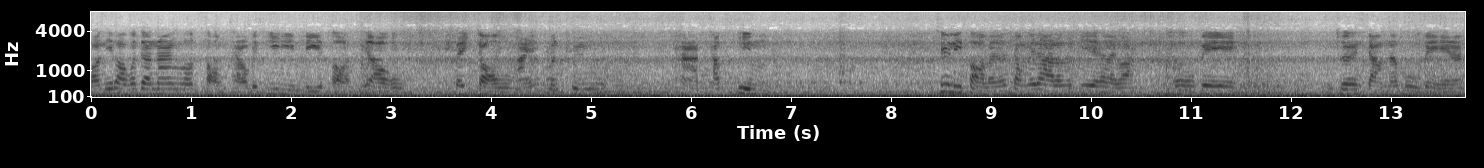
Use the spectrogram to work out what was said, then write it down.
ตอนนี้เราก็จะนั่งรถสองแถวไปที่รีสอร์ทที่เราได้จองไว้ มันคือหาดทับทิม ชื่อรีสอร์ทอะไรนะจำไม่ได้แล้วเมื่อกี้อะไรวะบูเบช่วยกันจำนะบูเบนะ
